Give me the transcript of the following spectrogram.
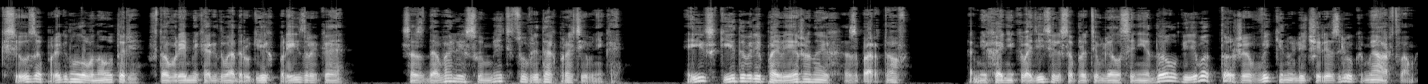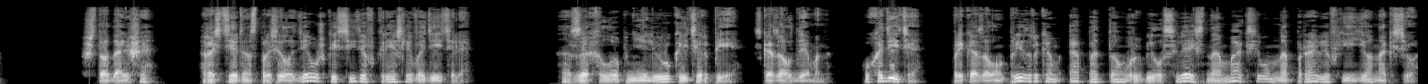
Ксю запрыгнула внутрь, в то время как два других призрака создавали сумятицу в рядах противника и скидывали поверженных с бортов. Механик-водитель сопротивлялся недолго, его тоже выкинули через люк мертвым. «Что дальше?» – растерянно спросила девушка, сидя в кресле водителя. «Захлопни люк и терпи», – сказал демон. «Уходите», – приказал он призракам, а потом врубил связь на максимум, направив ее на Ксю.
